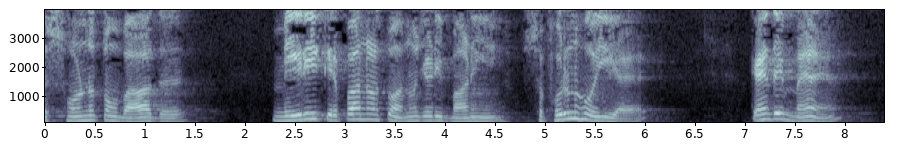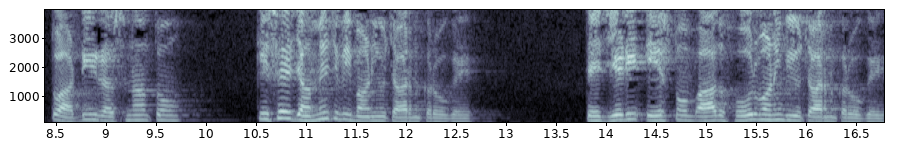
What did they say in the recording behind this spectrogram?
ਸੁਣਨ ਤੋਂ ਬਾਅਦ ਮੇਰੀ ਕਿਰਪਾ ਨਾਲ ਤੁਹਾਨੂੰ ਜਿਹੜੀ ਬਾਣੀ ਸਫੁਰਨ ਹੋਈ ਹੈ, ਕਹਿੰਦੇ ਮੈਂ ਤੁਹਾਡੀ ਰਸਨਾ ਤੋਂ ਕਿਸੇ ਜਾਮੇ 'ਚ ਵੀ ਬਾਣੀ ਉਚਾਰਨ ਕਰੋਗੇ ਤੇ ਜਿਹੜੀ ਇਸ ਤੋਂ ਬਾਅਦ ਹੋਰ ਬਾਣੀ ਵੀ ਉਚਾਰਨ ਕਰੋਗੇ,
